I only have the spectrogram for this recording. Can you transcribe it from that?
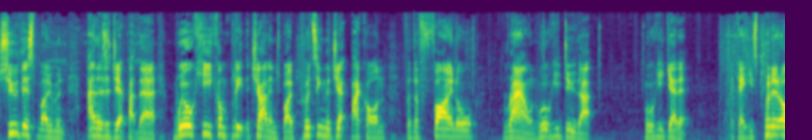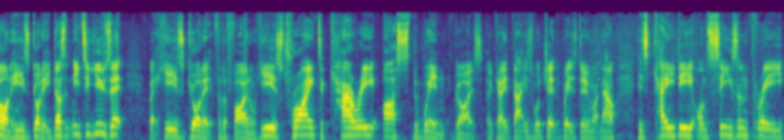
to this moment. And there's a jetpack there. Will he complete the challenge by putting the jetpack on for the final round? Will he do that? Will he get it? Okay, he's put it on. He's got it. He doesn't need to use it, but he's got it for the final. He is trying to carry us the win, guys. Okay, that is what Jake the Brit is doing right now. His KD on Season 3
